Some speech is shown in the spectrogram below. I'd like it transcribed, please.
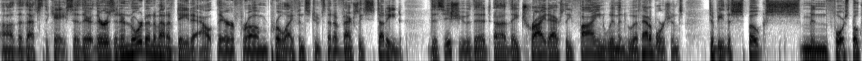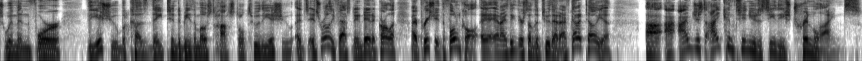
Uh, that that's the case. So there there is an inordinate amount of data out there from pro life institutes that have actually studied this issue. That uh, they try to actually find women who have had abortions to be the spokesman for spokeswomen for the issue because they tend to be the most hostile to the issue. It's it's really fascinating data, Carla. I appreciate the phone call, and I think there's something to that. I've got to tell you, uh, I, I'm just I continue to see these trend lines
